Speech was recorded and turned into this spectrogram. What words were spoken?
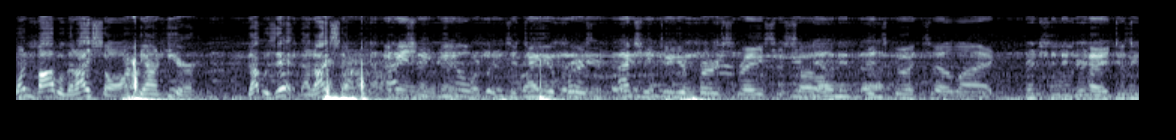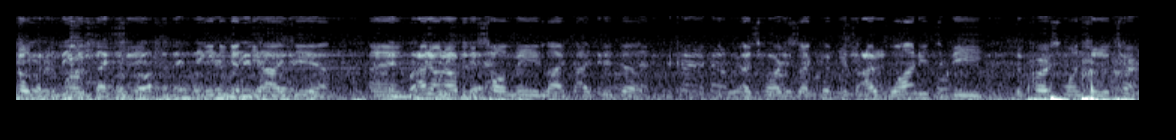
one bobble that I saw down here, that was it. That I saw. I ran Actually, you know, to do your first, actually do your first race or so, down in, it's good to like, Bridgeton, okay, just go through the the Beacon motions, and they and were then you get the idea. And I don't know if you saw me, like I did the, as hard as I could, because I wanted to be the first one to the turn.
